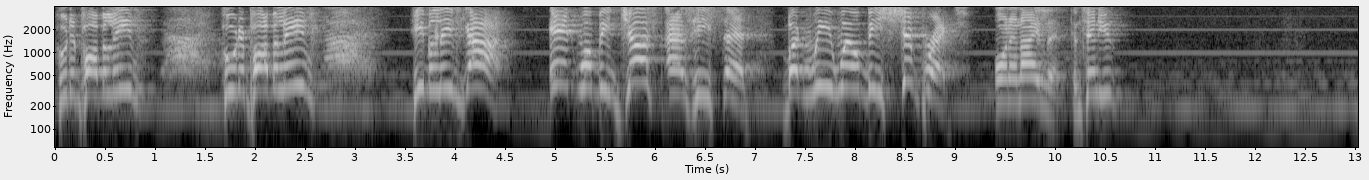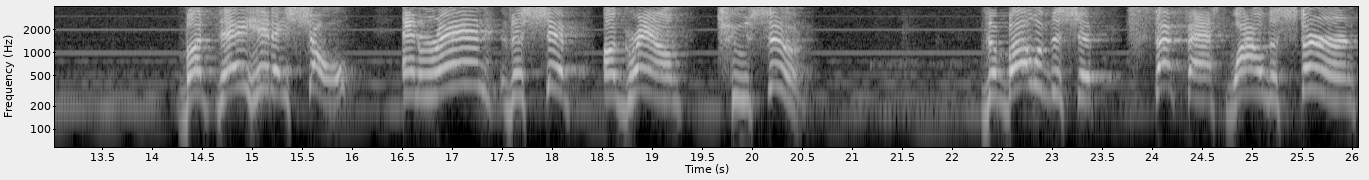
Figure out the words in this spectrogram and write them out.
Who did Paul believe? God. Who did Paul believe? God. He believes God. It will be just as he said, but we will be shipwrecked on an island. Continue. But they hit a shoal and ran the ship aground too soon. The bow of the ship stuck fast while the stern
